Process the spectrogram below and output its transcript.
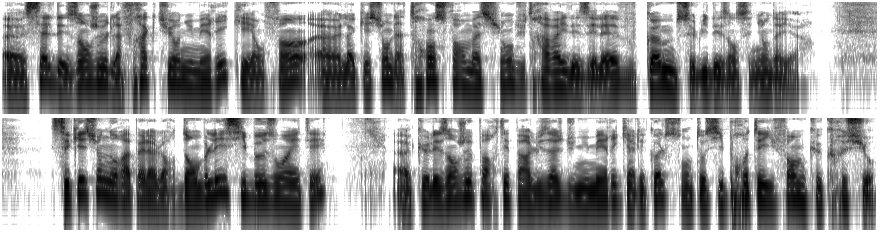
euh, celle des enjeux de la fracture numérique et enfin euh, la question de la transformation du travail des élèves comme celui des enseignants d'ailleurs. Ces questions nous rappellent alors d'emblée, si besoin était, euh, que les enjeux portés par l'usage du numérique à l'école sont aussi protéiformes que cruciaux.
